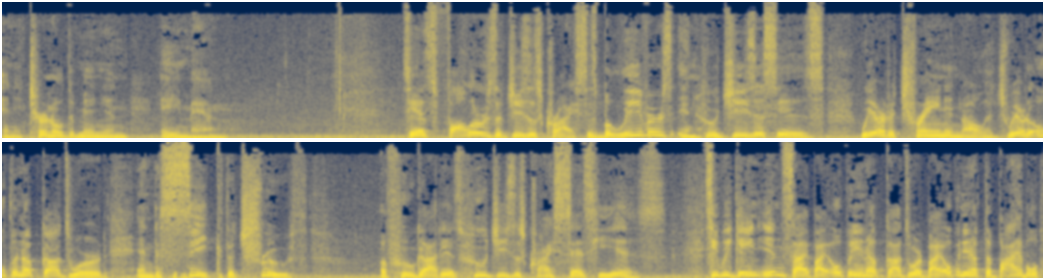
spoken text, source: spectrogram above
and eternal dominion. Amen. See, as followers of Jesus Christ, as believers in who Jesus is, we are to train in knowledge. We are to open up God's Word and to seek the truth of who God is, who Jesus Christ says he is. See, we gain insight by opening up God's Word, by opening up the Bible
